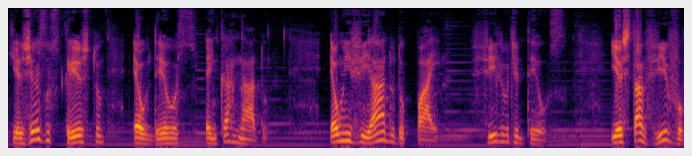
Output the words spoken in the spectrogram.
que Jesus Cristo é o Deus encarnado, é o enviado do Pai Filho de Deus, e está vivo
